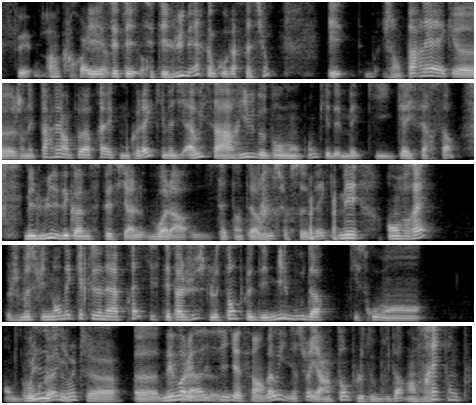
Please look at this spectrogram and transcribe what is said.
C'est incroyable. Et c'était lunaire comme conversation. Et j'en parlais avec, euh, j'en ai parlé un peu après avec mon collègue qui m'a dit ah oui ça arrive de temps en temps qu'il y ait des mecs qui, qui aillent faire ça. Mais lui il était quand même spécial. Voilà cette interview sur ce mec. Mais en vrai, je me suis demandé quelques années après si c'était pas juste le temple des mille Bouddhas qui se trouve en, en Oui, c'est Bourgogne. vrai qu'il y a. Euh, mais voilà. Oui, si, si, il y a ça. hein. Bah oui, bien sûr, il y a un temple de Bouddha, un vrai temple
